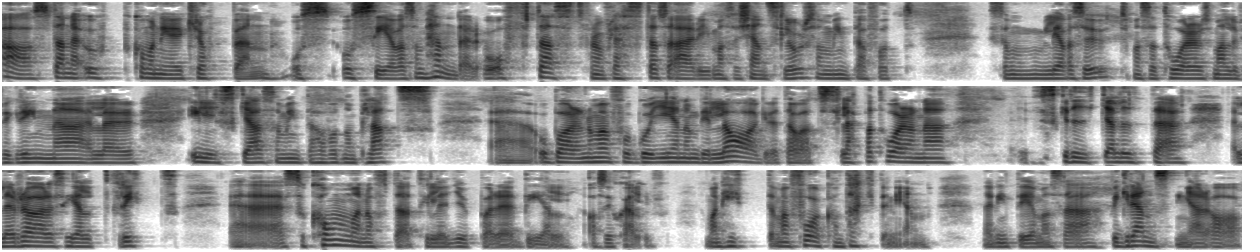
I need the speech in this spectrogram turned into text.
ja, stanna upp, komma ner i kroppen och, och se vad som händer. Och oftast för de flesta så är det ju massa känslor som inte har fått liksom, levas ut. Massa tårar som aldrig fick rinna eller ilska som inte har fått någon plats. Eh, och bara när man får gå igenom det lagret av att släppa tårarna, skrika lite eller röra sig helt fritt eh, så kommer man ofta till en djupare del av sig själv. Man, hittar, man får kontakten igen när det inte är massa begränsningar av,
